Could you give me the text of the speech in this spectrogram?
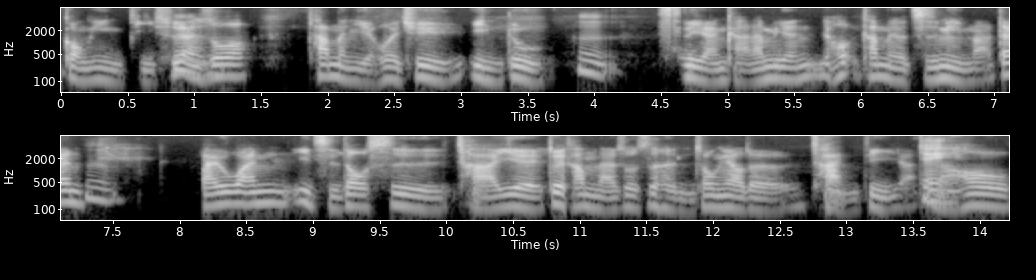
供应地。虽然说他们也会去印度，嗯，斯里兰卡那边，然后他们有殖民嘛，但台湾一直都是茶叶对他们来说是很重要的产地啊。对，然后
